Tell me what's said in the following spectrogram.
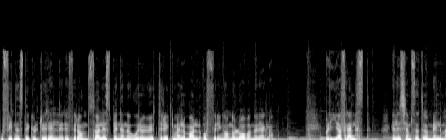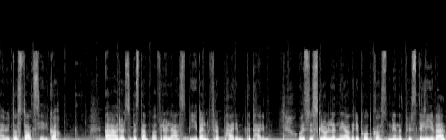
Og finnes det kulturelle referanser eller spennende ord og uttrykk mellom alle ofringene og lovene og reglene? Blir jeg frelst, eller kommer jeg til å melde meg ut av statskirka? Jeg har altså bestemt meg for å lese Bibelen fra perm til perm. Og hvis du scroller nedover i podkasten min Et pust i livet,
